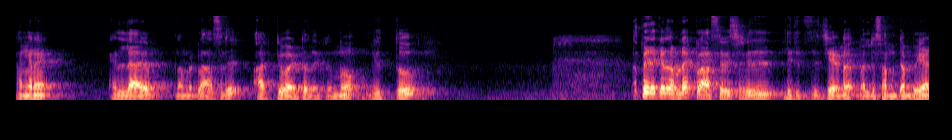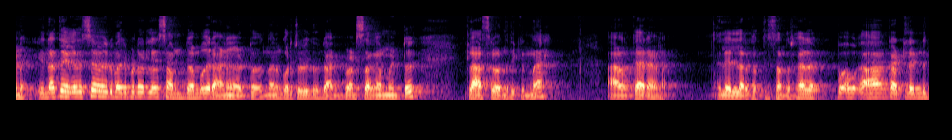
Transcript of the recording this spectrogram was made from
അങ്ങനെ എല്ലാവരും നമ്മുടെ ക്ലാസ്സിൽ ആക്റ്റീവായിട്ട് നിൽക്കുന്നു. ജിത്തു ഇതൊക്കെ നമ്മുടെ ക്ലാസ് വിശേഷത്തിൽ ലിജിച്ചാണ് നല്ലൊരു സംരംഭയാണ്. ഇന്നത്തെ ഏകദേശം ഒരുമാതിരിപ്പെട്ട നല്ല സംരംഭകരാണ് കേട്ടോ. എന്നാലും കുറച്ചുകൂടി ഒരു അഡ്വാൻസ് ആകാൻ വേണ്ടിയിട്ട് ക്ലാസ്സിൽ വന്നിരിക്കുന്ന ആൾക്കാരാണ്. അല്ല എല്ലാവർക്കും ഒത്തിരി സന്തോഷം. ഇപ്പോൾ ആ കട്ട്ലറ്റിന്റെ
